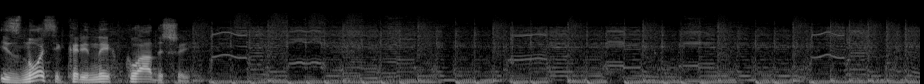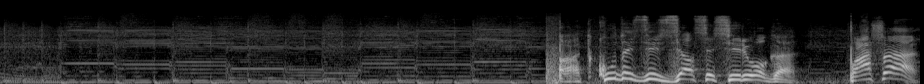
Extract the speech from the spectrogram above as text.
износе коренных вкладышей. А откуда здесь взялся Серега? Паша!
